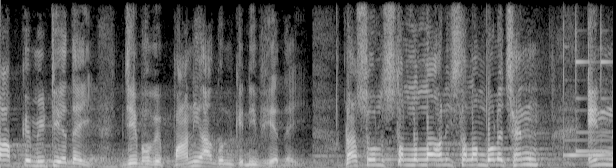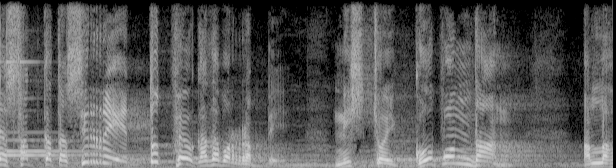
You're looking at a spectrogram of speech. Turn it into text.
পাপকে মিটিয়ে দেয়, যেভাবে পানি আগুনকে নিভিয়ে দেয়। রাসুল সাল্লাহ আলি সাল্লাম বলেছেন, ইন্না সাদকাতা সিররে তুৎফেও গাদাবর রাব্বে। নিশ্চয় গোপন দান আল্লাহ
